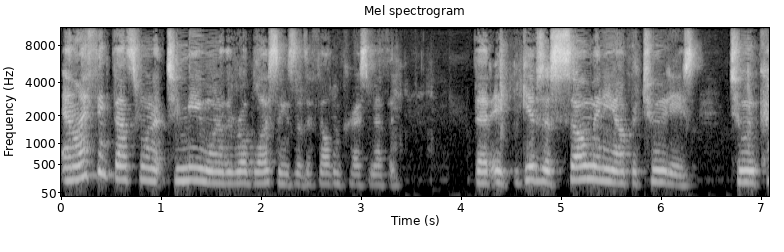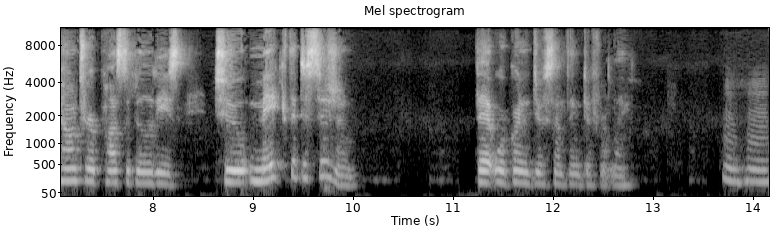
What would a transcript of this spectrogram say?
And I think that's one, to me, one of the real blessings of the Feldenkrais method, that it gives us so many opportunities to encounter possibilities, to make the decision that we're going to do something differently. hmm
